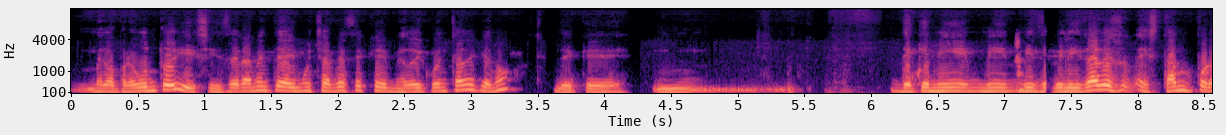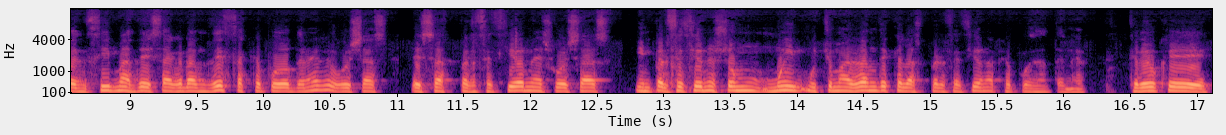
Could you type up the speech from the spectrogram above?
me lo pregunto y sinceramente hay muchas veces que me doy cuenta de que no, de que, mm, de que mis debilidades están por encima de esas grandezas que puedo tener o esas, esas perfecciones o esas imperfecciones son muy, mucho más grandes que las perfecciones que pueda tener. Creo que,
